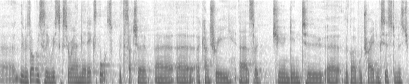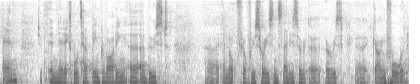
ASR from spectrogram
uh, there is obviously risks around net exports with such a, uh, a country uh, so tuned into uh, the global trading system as Japan. Jap- And net exports have been providing a, a boost, uh, and for obvious reasons, that is a, a, risk uh, going forward.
